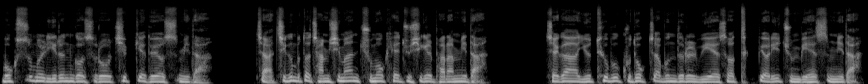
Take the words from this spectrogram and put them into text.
목숨을 잃은 것으로 집계되었습니다. 자, 지금부터 잠시만 주목해 주시길 바랍니다. 제가 유튜브 구독자분들을 위해서 특별히 준비했습니다.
